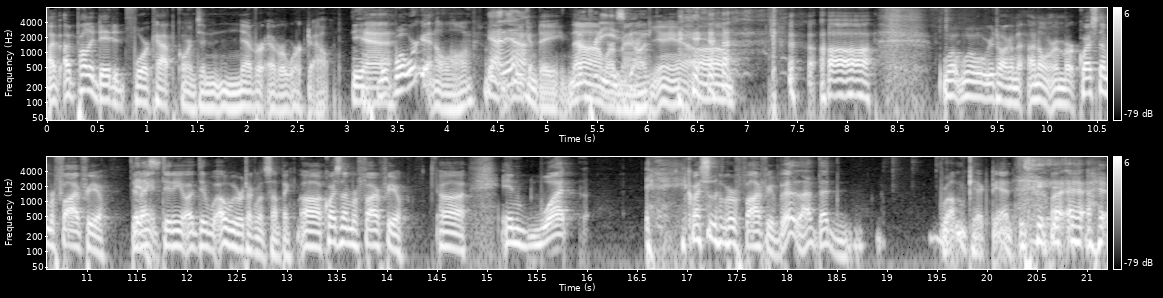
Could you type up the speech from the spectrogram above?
I've, I've probably dated four Capricorns and never ever worked out. Yeah. Well, well, we're getting along. Yeah, we yeah. can date. We're pretty we're married. Yeah, yeah. Um, uh, what, what were we talking about? I don't remember. Question number five for you. Did I? Yes. Did he? Did, oh, we were talking about something. Uh, question number five for you. Uh, in what? question number five for you. That, that rum kicked in. I,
